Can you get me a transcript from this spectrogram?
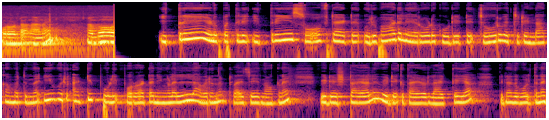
പൊറോട്ട എന്നാണ് അപ്പോൾ ഇത്രയും എളുപ്പത്തിൽ ഇത്രയും സോഫ്റ്റായിട്ട് ഒരുപാട് ലെയറോട് കൂടിയിട്ട് ചോറ് വെച്ചിട്ട് ഉണ്ടാക്കാൻ പറ്റുന്ന ഈ ഒരു അടിപൊളി പൊറോട്ട നിങ്ങളെല്ലാവരും ഒന്ന് ട്രൈ ചെയ്ത് നോക്കണേ. വീഡിയോ ഇഷ്ടമായാൽ വീഡിയോക്ക് താഴെ ലൈക്ക് ചെയ്യുക. പിന്നെ അതുപോലെ തന്നെ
